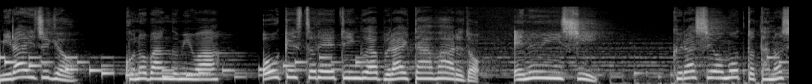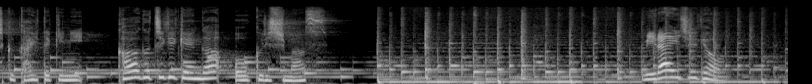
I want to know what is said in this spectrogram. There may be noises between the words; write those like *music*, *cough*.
未来授業。この番組はオーケストレーティング・ア・ブライター・ワールド NEC 暮らしをもっと楽しく快適に川口義賢がお送りします。未来授業。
